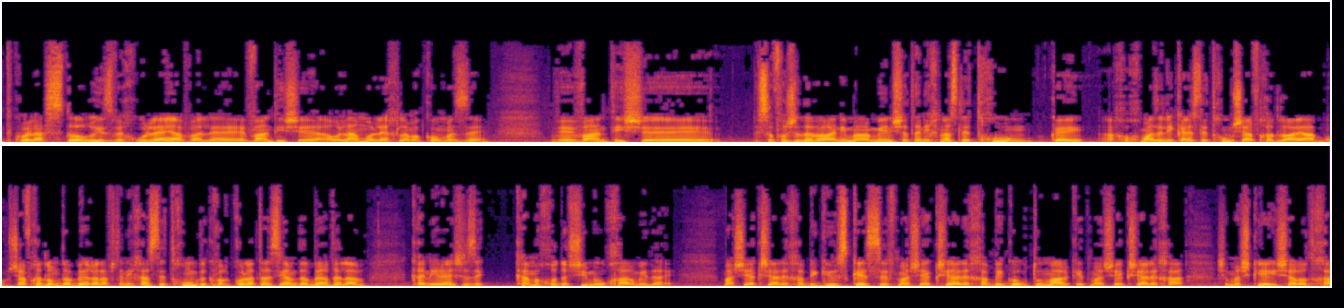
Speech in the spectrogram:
את כל הסטוריז וכולי, אבל uh, הבנתי שהעולם הולך למקום הזה, והבנתי שבסופו של דבר אני מאמין שאתה נכנס לתחום, אוקיי? החוכמה זה להיכנס לתחום שאף אחד לא היה בו, שאף אחד לא מדבר עליו. כשאתה נכנס לתחום וכבר כל התעשייה מדברת עליו, כנראה שזה כמה חודשים מאוחר מדי. מה שיקשה עליך בגיוס כסף, מה שיקשה עליך ב-go to market, מה שיקשה עליך שמשקיע ישאל אותך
